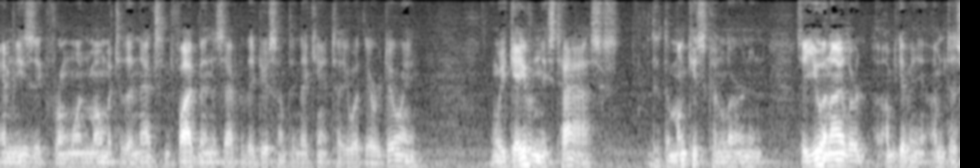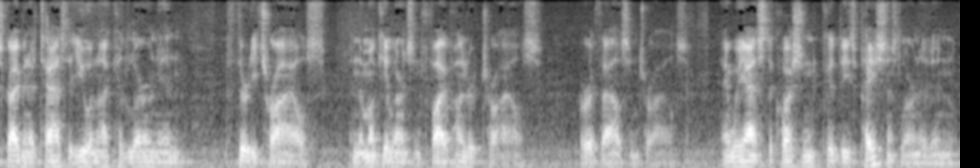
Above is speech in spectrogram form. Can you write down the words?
amnesic from one moment to the next, and five minutes after they do something, they can't tell you what they were doing. And we gave them these tasks that the monkeys can learn. And so you and I learn. I'm giving. I'm describing a task that you and I could learn in 30 trials, and the monkey learns in 500 trials or 1,000 trials. And we asked the question, could these patients learn it in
